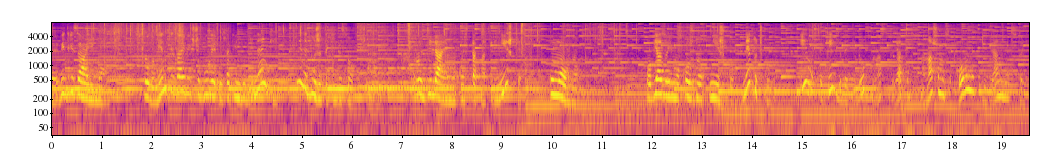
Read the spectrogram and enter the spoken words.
Е, Відрізаємо соломинки зайві, щоб були отак він був рівненький і не дуже такий високий. Розділяємо ось так на три ніжки, умовно. Обв'язуємо кожну ніжку ниточкою, і ось такий буде дідух у нас стояти на нашому святковому різдвяному столі.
